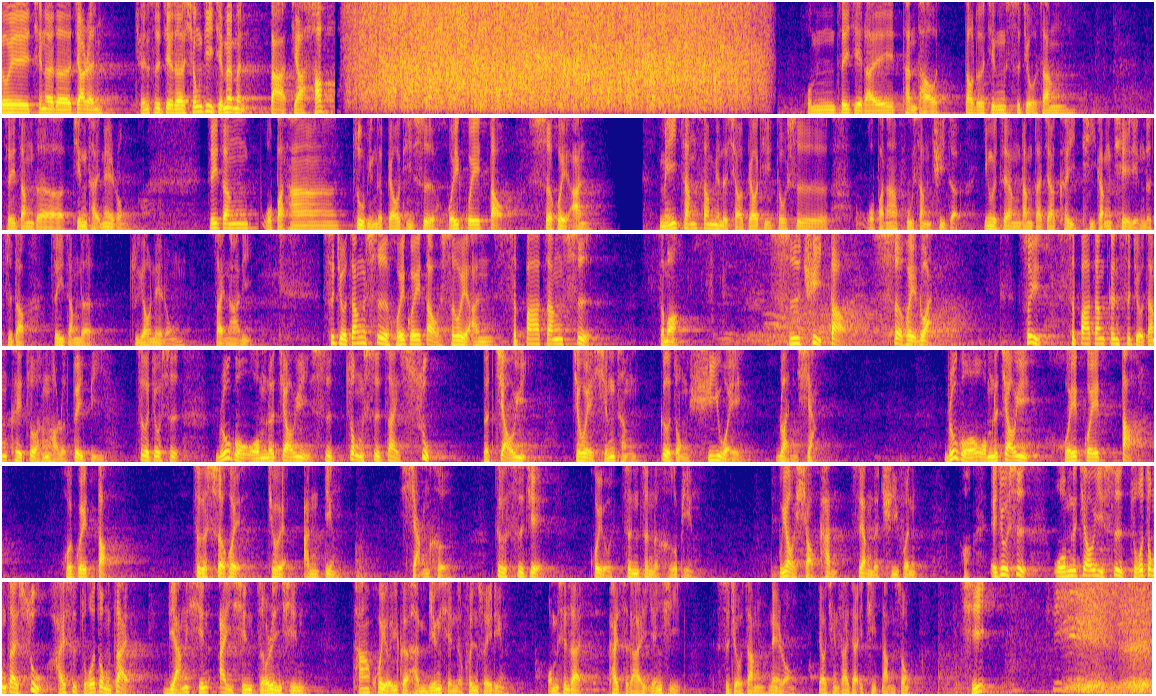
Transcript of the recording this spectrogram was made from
各位亲爱的家人，全世界的兄弟姐妹们，大家好。我们这一节来探讨《道德经》十九章这一章的精彩内容。这一章我把它注明的标题是“回归道，社会安”。每一章上面的小标题都是我把它附上去的，因为这样让大家可以提纲挈领的知道这一章的主要内容在哪里。十九章是回归到社会安，十八章是什么？失去道。社会乱，所以十八章跟十九章可以做很好的对比。这个就是，如果我们的教育是重视在术的教育，就会形成各种虚伪乱象；如果我们的教育回归道，回归道，这个社会就会安定祥和，这个世界会有真正的和平。不要小看这样的区分。啊，也就是我们的教育是着重在术，还是着重在良心、爱心、责任心？它会有一个很明显的分水岭。我们现在开始来研习十九章内容，邀请大家一起朗诵。起。第十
